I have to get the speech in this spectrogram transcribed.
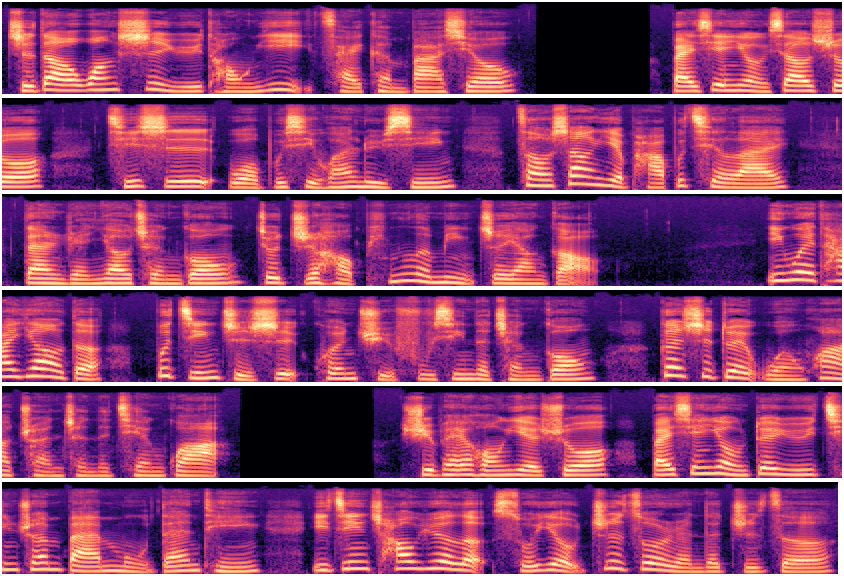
直到汪世瑜同意才肯罢休。白先勇笑说：“其实我不喜欢旅行，早上也爬不起来，但人要成功，就只好拼了命这样搞。因为他要的不仅只是昆曲复兴的成功，更是对文化传承的牵挂。”许培宏也说：“白先勇对于青春版《牡丹亭》已经超越了所有制作人的职责。”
